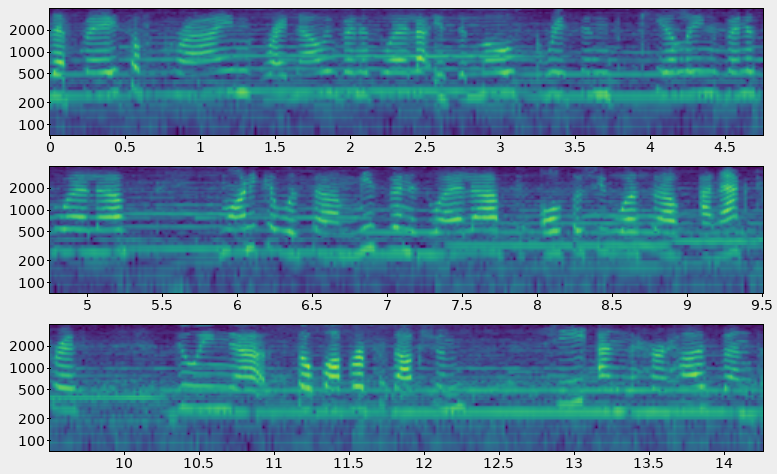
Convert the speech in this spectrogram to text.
the face of crime right now in Venezuela. Is the most recent killing in Venezuela. Monica was uh, Miss Venezuela. Also, she was uh, an actress doing uh, soap opera productions. She and her husband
